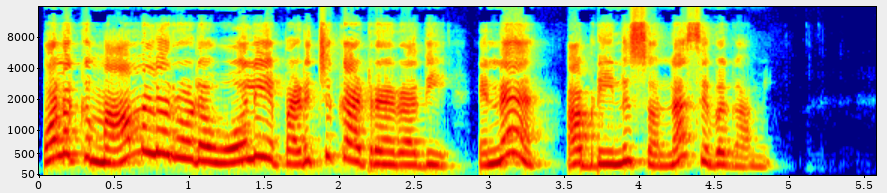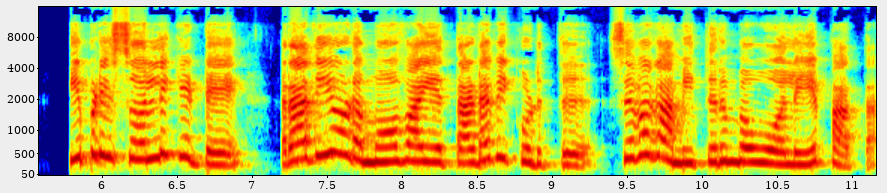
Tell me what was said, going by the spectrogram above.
உனக்கு மாமல்லரோட ஓலையை படிச்சு காட்டுறேன் ரதி. என்ன? அப்படின்னு சொன்னா சிவகாமி. இப்படி சொல்லிக்கிட்டே ரதியோட மோவாய தடவி கொடுத்து சிவகாமி திரும்ப ஓலையை பார்த்தா.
